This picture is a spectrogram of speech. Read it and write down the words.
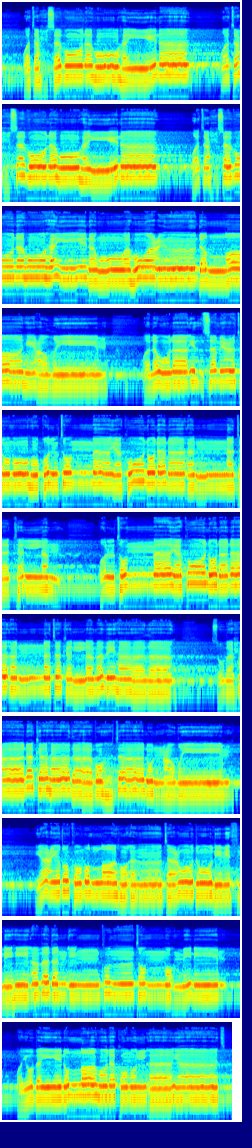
وتحسبونه هينا وتحسبونه هينا وتحسبونه هينا وهو عند الله عظيم. ولولا إذ سمعتموه قلتم ما يكون لنا أن نتكلم قلتم ما يكون لنا أن نتكلم بهذا. سبحانك هذا بهتان عظيم. يعظكم الله أن تعودوا لمثله أبدا إن كنتم مؤمنين. ويبين الله لكم الآيات.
